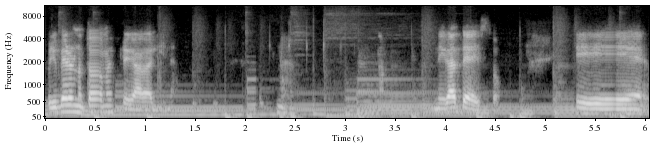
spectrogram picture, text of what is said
primero no tomes pregabalina. No. No, negate a eso. Eh,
